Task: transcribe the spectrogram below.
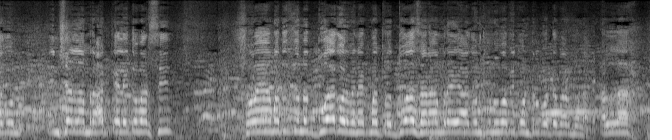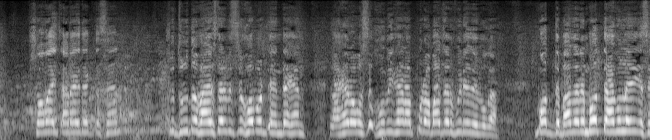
আগুন। ইনশাল্লাহ আমরা আটকে লেতে পারছি। সবাই আমাদের জন্য দোয়া করবেন একমাত্র। দোয়া ছাড়া আমরা এই আগুন কোনোভাবে কন্ট্রোল করতে পারব না। আল্লাহ সবাই যারাই দেখতেছেন। একটু দ্রুত ফায়ার সার্ভিসের খবর দেন। দেখেন, লাখের অবস্থা খুবই খারাপ, পুরো বাজার ফিরে যাব গা। মধ্যে, বাজারের মধ্যে আগুন লেগে গেছে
